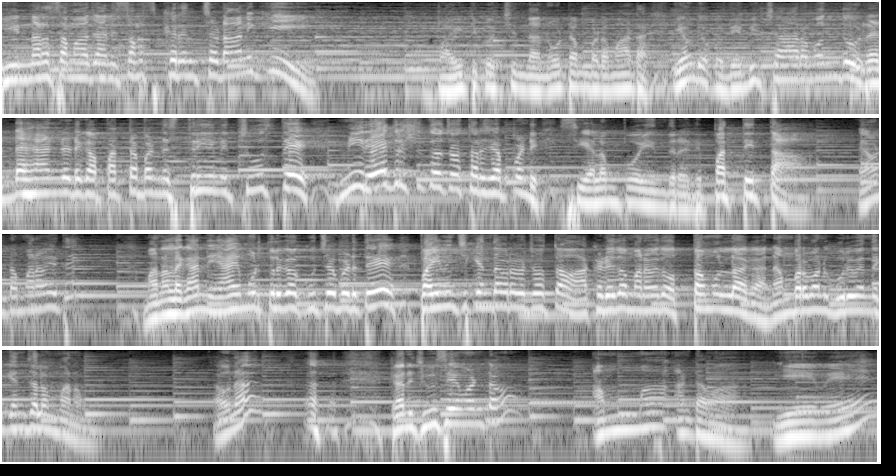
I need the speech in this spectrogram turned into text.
ఈ నరసమాజాన్ని సంస్కరించడానికి. బయటకు వచ్చింది ఆ నూటంబడ మాట. ఏమిటి ఒక వ్యభిచారమందు రెడ్ హ్యాండెడ్గా పట్టబడిన స్త్రీని చూస్తే మీరే దృష్టితో చూస్తారు చెప్పండి. శీలం పోయింది అది పత్తిత్త. ఏమంటాం మనమైతే? మనల్గా న్యాయమూర్తులుగా కూర్చోబెడితే పైనుంచి కింద వరకు చూస్తాం. అక్కడేదో మనం ఏదో ఉత్తముల్లాగా నెంబర్ వన్ గురువు ఎంత గింజలం మనం? అవునా? కానీ చూసేమంటాం? అమ్మ అంటావా ఏమే?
